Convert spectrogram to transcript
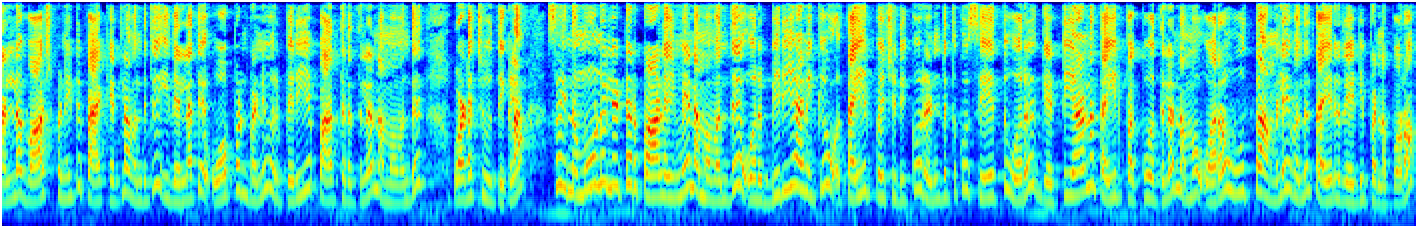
நல்லா வாஷ் பண்ணிவிட்டு பேக்கெட்டில் வந்துட்டு இது எல்லாத்தையும் ஓப்பன் பண்ணி ஒரு பெரிய பாத்திரத்தில் நம்ம வந்து உடச்சி ஊற்றிக்கலாம் ஸோ இந்த மூணு லிட்டர் பாலையுமே நம்ம வந்து ஒரு பிரியாணிக்கும் தயிர் பச்சடிக்கும் ரெண்டுத்துக்கும் சேர்த்து ஒரு கெட்டியான தயிர் பக்குவத்தில் நம்ம உர ஊற்றாமலே வந்து தயிர் ரெடி பண்ண போகிறோம்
